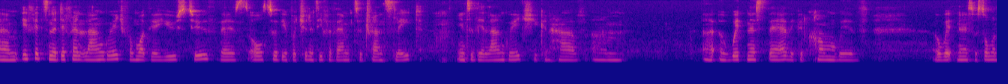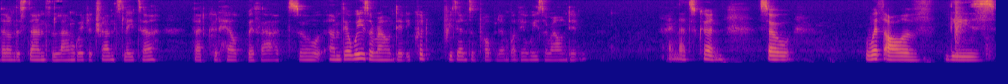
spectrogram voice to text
Um, if it's in a different language from what they're used to, there's also the opportunity for them to translate into their language. You can have um, a, a, witness there. They could come with a witness or someone that understands the language, a translator that could help with that. So um, there are ways around it. It could present a problem, but there are ways around it. And that's good. So, with all of these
